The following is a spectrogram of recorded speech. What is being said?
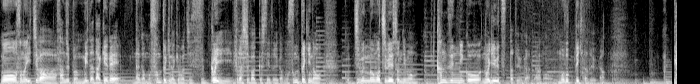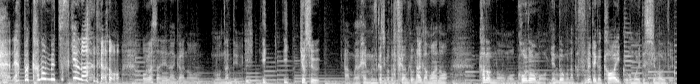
もうその1話30分見ただけでなんかもうその時の気持ちすっごいフラッシュバックしてというかもうその時のこう自分のモチベーションにも完全にこう乗り移ったというかあの戻ってきたというか。いややっぱカノンめっちゃ好きやなってあの思いましたね。なんかあのもうなんていうの一挙手。あもう変難しいこと使わんけどなんかもうあのカノンのもう行動も言動もなんか全てが可愛く思えてしまうというか。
